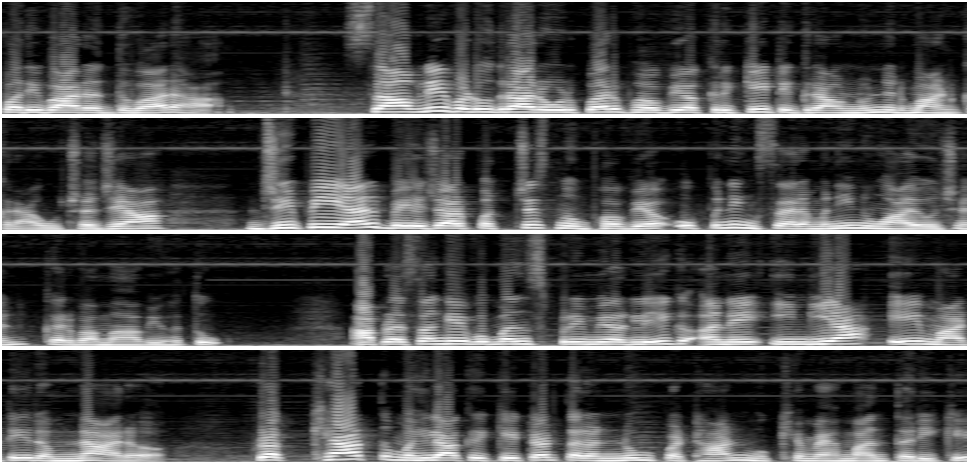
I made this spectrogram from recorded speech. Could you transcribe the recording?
પરિવાર દ્વારા સાવલી વડોદરા રોડ પર ભવ્ય ક્રિકેટ ગ્રાઉન્ડનું નિર્માણ કરાવ્યું છે, જ્યાં જીપીએલ બે હજાર પચીસનું ભવ્ય ઓપનિંગ સેરેમનીનું આયોજન કરવામાં આવ્યું હતું. આ પ્રસંગે વુમન્સ પ્રીમિયર લીગ અને ઇન્ડિયા એ માટે રમનાર પ્રખ્યાત મહિલા ક્રિકેટર તરન્નુમ પઠાણ મુખ્ય મહેમાન તરીકે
